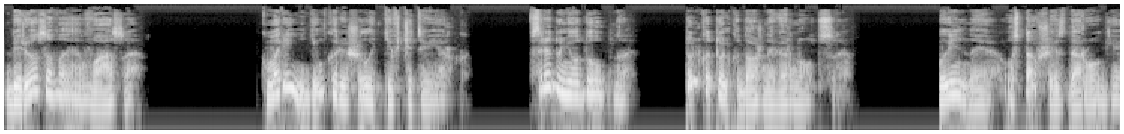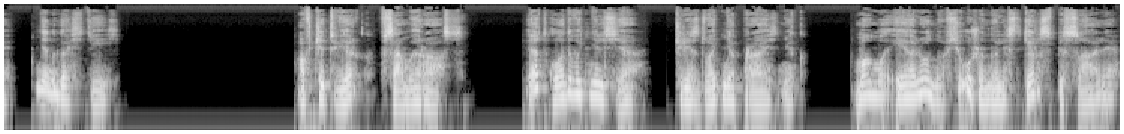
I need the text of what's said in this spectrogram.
Березовая ваза. К Марине Димка решил идти в четверг. В среду неудобно. Только-только должны вернуться. Пыльные, уставшие с дороги, нет гостей. А в четверг в самый раз. И откладывать нельзя. Через два дня праздник. Мама и Алена все уже на листке расписали.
